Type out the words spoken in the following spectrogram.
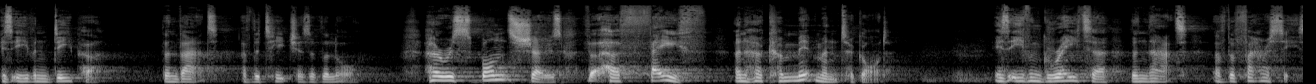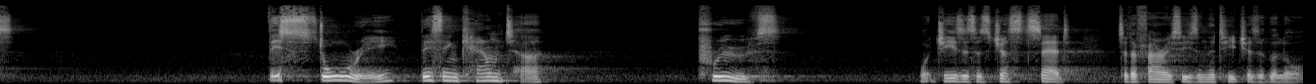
is even deeper than that of the teachers of the law. Her response shows that her faith and her commitment to God is even greater than that of the Pharisees. This story, this encounter, proves what Jesus has just said to the Pharisees and the teachers of the law.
